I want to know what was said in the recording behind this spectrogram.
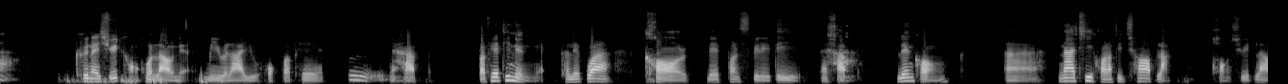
ค่ะคือในชีวิตของคนเราเนี่ย มีเวลาอยู่หกประเภทอืมนะครับ ประเภทที่หนึ่งเนี่ยเขาเรียกว่า core responsibility นะครับค่ะเรื่องของอ่าหน้าที่ความรับผิดชอบหลักของชีวิตเรา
